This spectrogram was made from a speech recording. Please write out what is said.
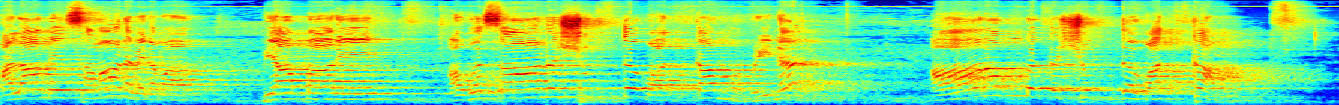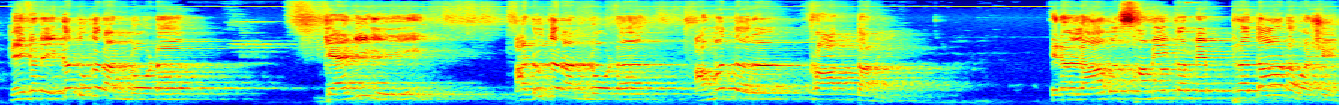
අලාභය සමාන වෙනවා ව්‍යාපාරයේ අවසාන ශුද්ධවත්කම් ඍණ ආරම්භක ශුද්ධවත්කම් මේකට එකතු කරන්න ඕන ගැනිලි අඩු කරන්න ඕන අමතර ප්‍රාර්ථනය. එන ලාභ සමීකරණයේ ප්‍රධාන වශයෙන්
